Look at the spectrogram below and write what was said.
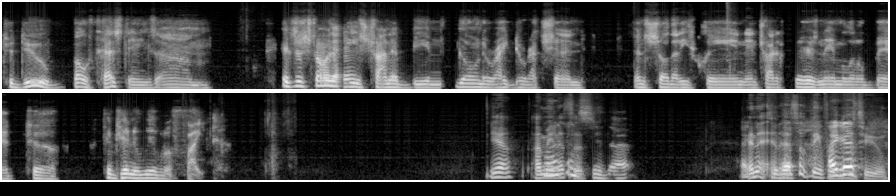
to do both testings. Um, it's just showing that he's trying to be go in the right direction and show that he's clean and try to clear his name a little bit to continue to be able to fight. Yeah, I mean I that's can a see that. I and, can see and that's the thing for I me guess- too.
